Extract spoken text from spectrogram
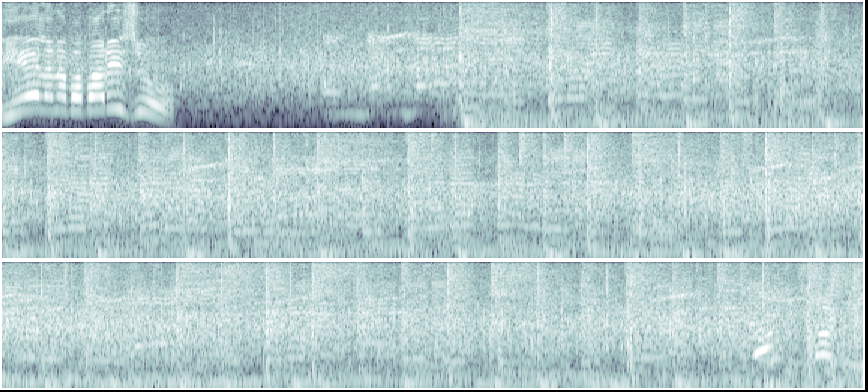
Η Έλενα Παπαρίζου. Στόχι, στόχι.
